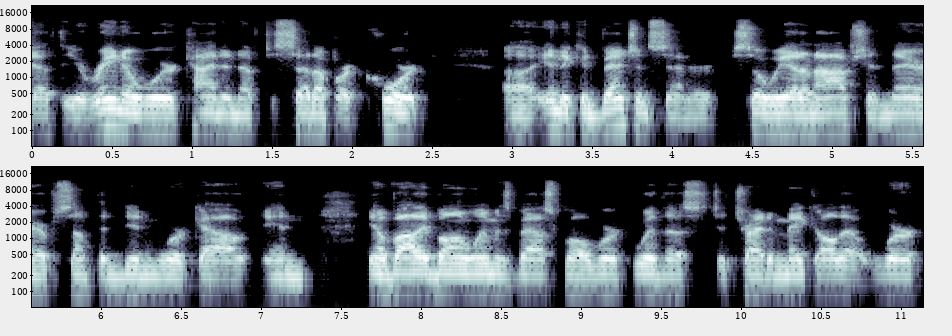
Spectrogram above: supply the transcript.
at the arena were kind enough to set up our court uh, in the convention center. So we had an option there if something didn't work out. And you know, volleyball and women's basketball worked with us to try to make all that work.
